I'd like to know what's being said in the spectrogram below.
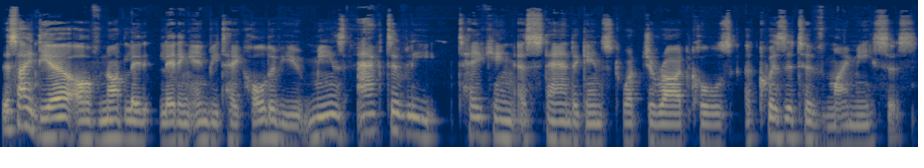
This idea of not let, letting envy take hold of you means actively taking a stand against what Girard calls acquisitive mimesis,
